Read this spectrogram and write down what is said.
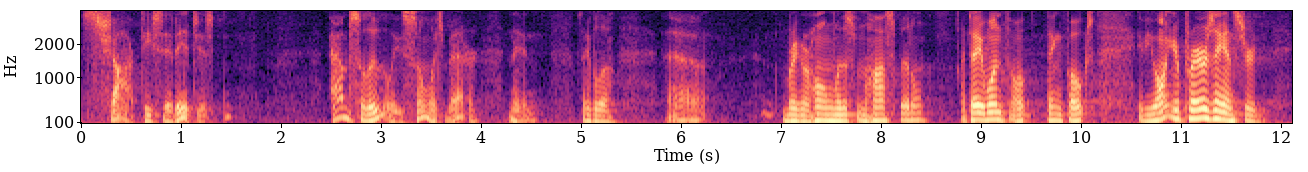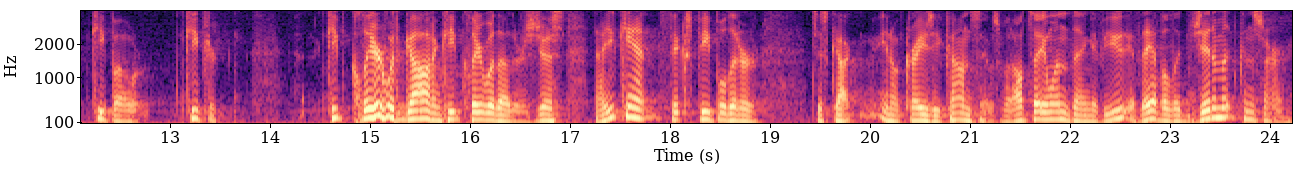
shocked. He said, It just absolutely so much better. And they was able to uh, bring her home with us from the hospital. I tell you one fo- thing, folks. If you want your prayers answered, keep a keep your keep clear with God and keep clear with others. Just now, you can't fix people that are just got you know crazy concepts. But I'll tell you one thing: if you if they have a legitimate concern,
